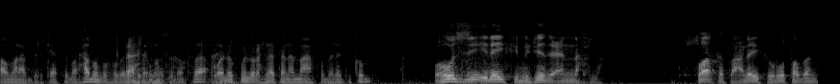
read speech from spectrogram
عمر عبد الكافي. مرحبا بفضيلتكم مره أخرى ونكمل رحلتنا مع فضيلتكم. وهزي إليك بجذع النخلة. تساقط عليك رطبا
